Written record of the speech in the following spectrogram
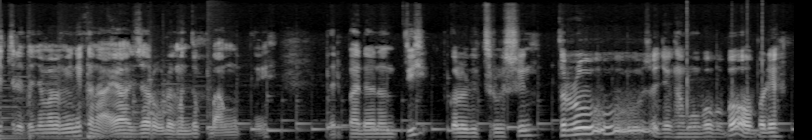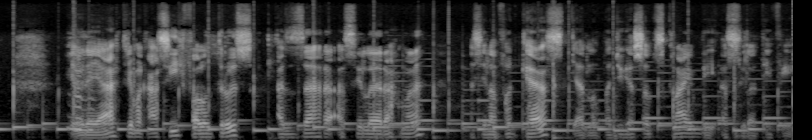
ya ceritanya malam ini karena ayah Azhar udah ngantuk banget nih. Daripada nanti kalau diterusin terus aja nggak mau bobo-bobo deh ya udah ya. Terima kasih. Follow terus Azhara Asila Rahma Asila Podcast. Jangan lupa juga subscribe di Asila TV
